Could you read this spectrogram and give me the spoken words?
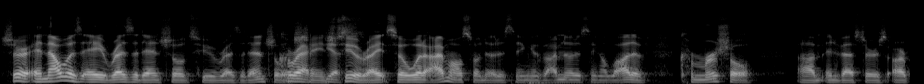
Sure, and that was a residential to residential Correct, exchange yes. too, right? So what I'm also noticing is I'm noticing a lot of commercial um, investors are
